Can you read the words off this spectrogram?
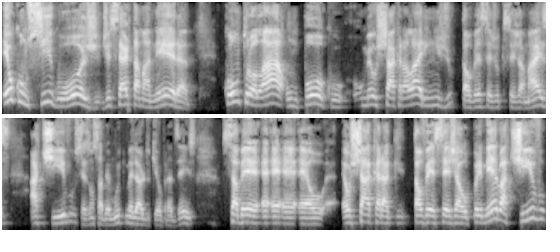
eu consigo hoje, de certa maneira, controlar um pouco o meu chakra laríngeo, talvez seja o que seja mais ativo, vocês vão saber muito melhor do que eu para dizer isso. Saber é, é, é, é, o, é o chakra que talvez seja o primeiro ativo,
